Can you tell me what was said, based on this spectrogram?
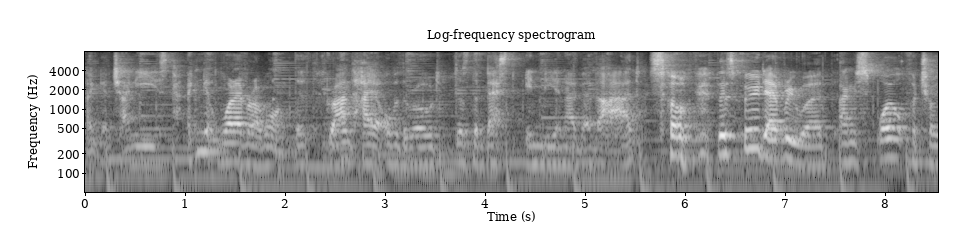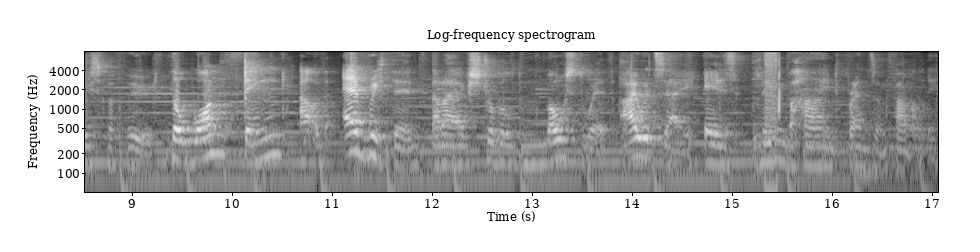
I can get Chinese, I can get whatever I want. The Grand Hyatt over the road does the best Indian I've ever had. So there's food everywhere. I'm spoilt for choice for food. The one thing out of everything that I have struggled most with, I would say, is leaving behind friends and family.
